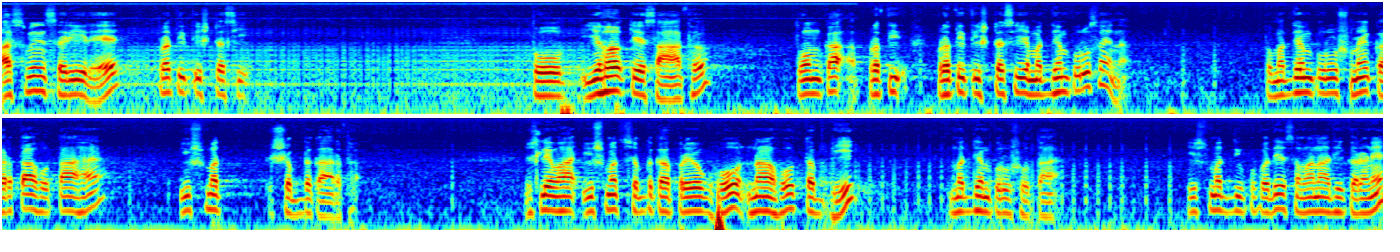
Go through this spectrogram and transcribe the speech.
अस्मिन शरीरे प्रतिष्ठसी तो यह के साथ तुम का प्रति प्रतिष्ठ से ये मध्यम पुरुष है ना? तो मध्यम पुरुष में कर्ता होता है युष्मत शब्द का अर्थ। इसलिए वहाँ युष्मत शब्द का प्रयोग हो, न हो, तब भी मध्यम पुरुष होता है। युष्मद्युपदे समानाधिकरणे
